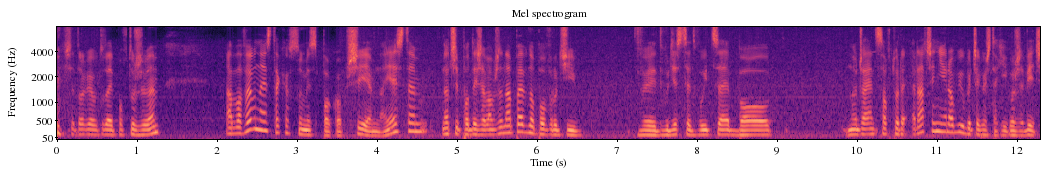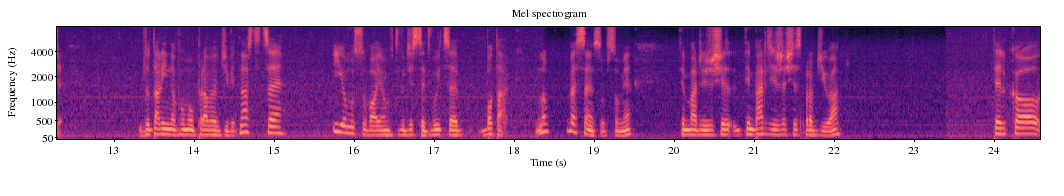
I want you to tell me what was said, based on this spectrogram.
się trochę tutaj powtórzyłem. A bawełna jest taka w sumie spoko, przyjemna. Jestem, znaczy podejrzewam, że na pewno powróci w 22, bo no Giant Software raczej nie robiłby czegoś takiego, że wiecie, dodali nową uprawę w 19 i ją usuwają w 22, bo tak, no bez sensu w sumie. Tym bardziej, że się, tym bardziej, że się sprawdziła. Tylko,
